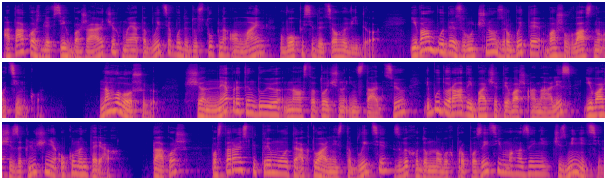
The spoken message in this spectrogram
а також для всіх бажаючих моя таблиця буде доступна онлайн в описі до цього відео, і вам буде зручно зробити вашу власну оцінку. Наголошую, що не претендую на остаточну інстанцію і буду радий бачити ваш аналіз і ваші заключення у коментарях. Також постараюсь підтримувати актуальність таблиці з виходом нових пропозицій в магазині чи зміні цін.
